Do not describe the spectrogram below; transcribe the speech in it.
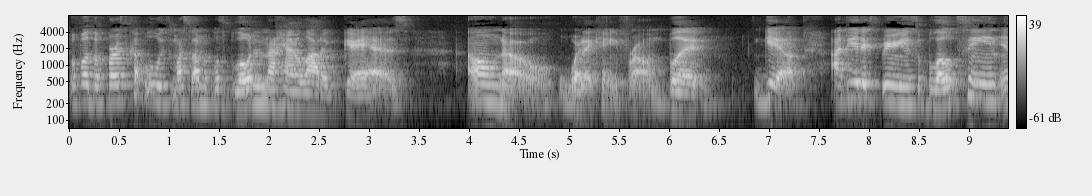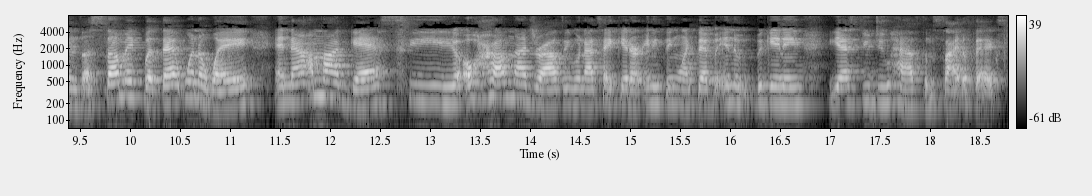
but for the first couple of weeks, my stomach was bloated and I had a lot of gas. I don't know where that came from, but yeah i did experience bloating in the stomach but that went away. And now i'm not gassy or i'm not drowsy when i take it or anything like that. But in the beginning yes you do have some side effects.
